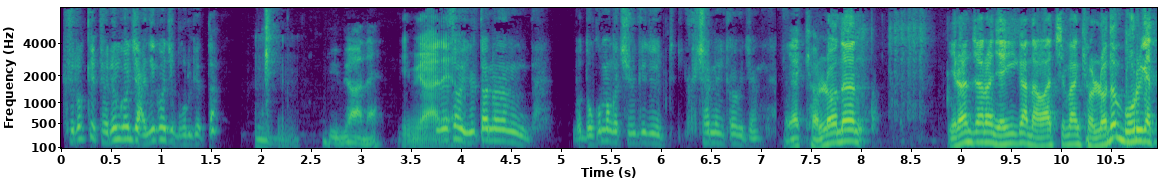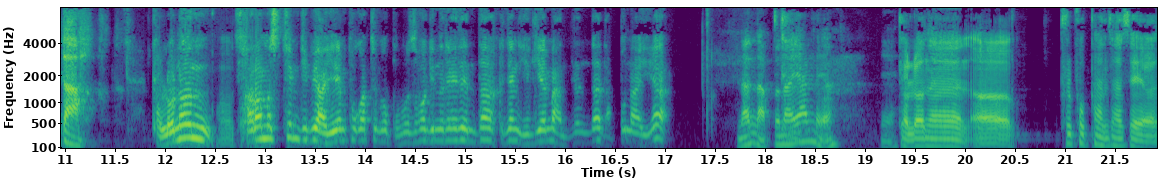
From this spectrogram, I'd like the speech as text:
그렇게 되는 건지 아닌 건지 모르겠다. 음, 미묘하네. 미묘하네요. 그래서 일단은 뭐 녹음한 거 지우기도 귀찮으니까 그냥 예, 결론은 이런저런 얘기가 나왔지만 결론은 모르겠다. 결론은 어, 사람은 스팀 DB IM4 같은 거 보면서 확인을 해야 된다. 그냥 얘기하면 안 된다. 나쁜 아이야. 난 나쁜 아이 할래요. 결론은 어 풀포판 사세요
